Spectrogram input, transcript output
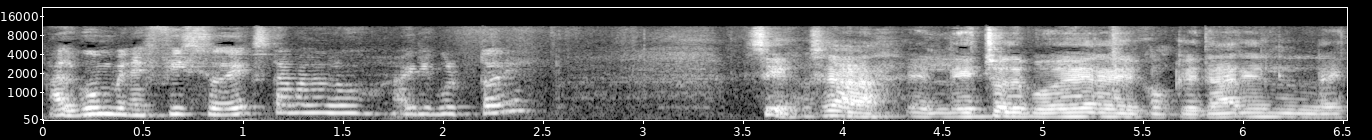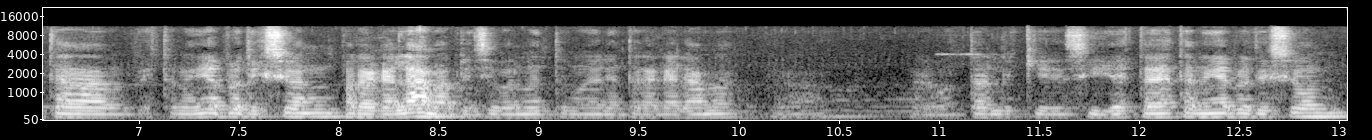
¿Algún beneficio extra para los agricultores? Sí, o sea, el hecho de poder eh, concretar esta, esta medida de protección para Calama, principalmente, voy a orientar a Calama, que si esta, esta medida de protección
